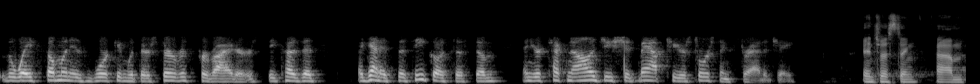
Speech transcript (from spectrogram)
the way someone is working with their service providers because it's, again, it's this ecosystem and your technology should map to your sourcing strategy. Interesting. Um,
